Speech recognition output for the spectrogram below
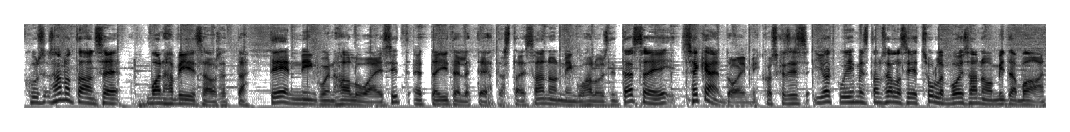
kun sanotaan se vanha viisaus, että teen niin kuin haluaisit, että itselle tehtäisiin, tai sanon niin kuin haluaisit, niin tässä ei sekään toimi, koska siis jotkut ihmiset on sellaisia, että sulle voi sanoa mitä vaan.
